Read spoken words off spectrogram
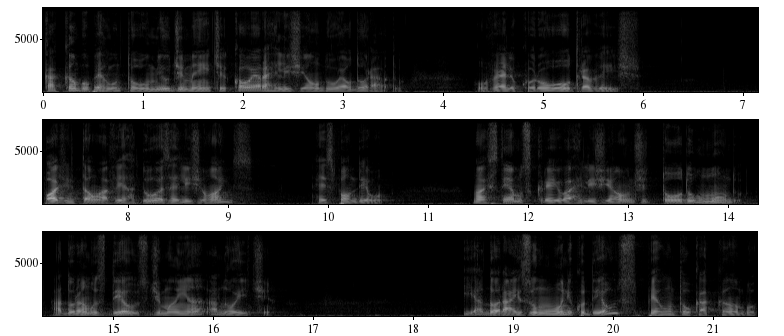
Cacambo perguntou humildemente qual era a religião do Eldorado. O velho corou outra vez. Pode então haver duas religiões? Respondeu. Nós temos, creio, a religião de todo o mundo. Adoramos Deus de manhã à noite. E adorais um único Deus? perguntou Cacambo,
